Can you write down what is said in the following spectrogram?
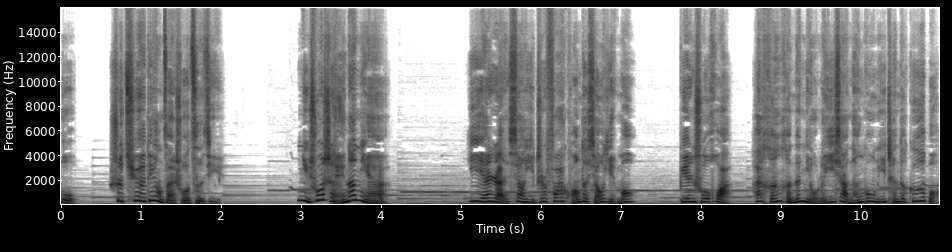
不是，确定在说自己。你说谁呢？你，易嫣染像一只发狂的小野猫，边说话还狠狠地扭了一下南宫离尘的胳膊，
